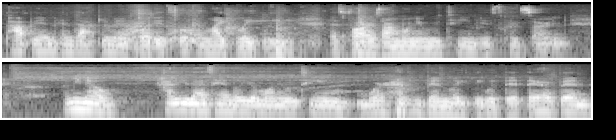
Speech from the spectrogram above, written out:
pop in and document what it's looking like lately as far as our morning routine is concerned. Let me know, how do you guys handle your morning routine? Where have you been lately with it? There have been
